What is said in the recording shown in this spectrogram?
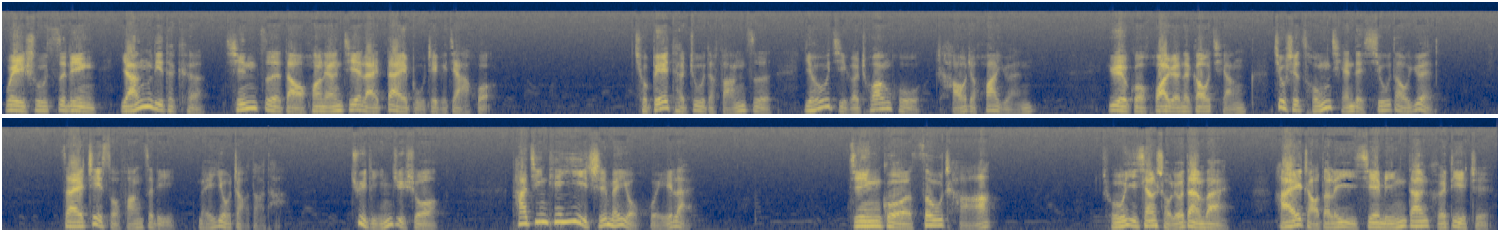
卫戍司令杨利特克亲自到荒凉街来逮捕这个家伙。丘贝特住的房子有几个窗户朝着花园，越过花园的高墙就是从前的修道院。在这所房子里没有找到他，据邻居说，他今天一直没有回来。经过搜查，除一箱手榴弹外，还找到了一些名单和地址。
